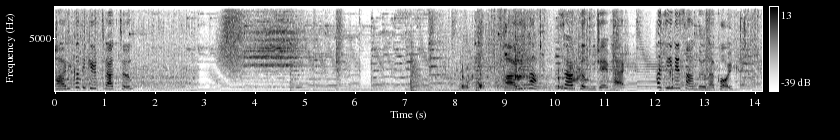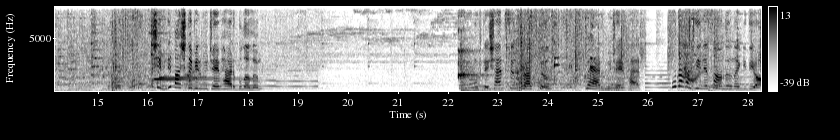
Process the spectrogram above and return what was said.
Harika fikir Traktil. Harika. Circle mücevher. Hazine sandığına koy. Şimdi başka bir mücevher bulalım. Muhteşemsin Traktil. Square mücevher. Bu da hazine sandığına gidiyor.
